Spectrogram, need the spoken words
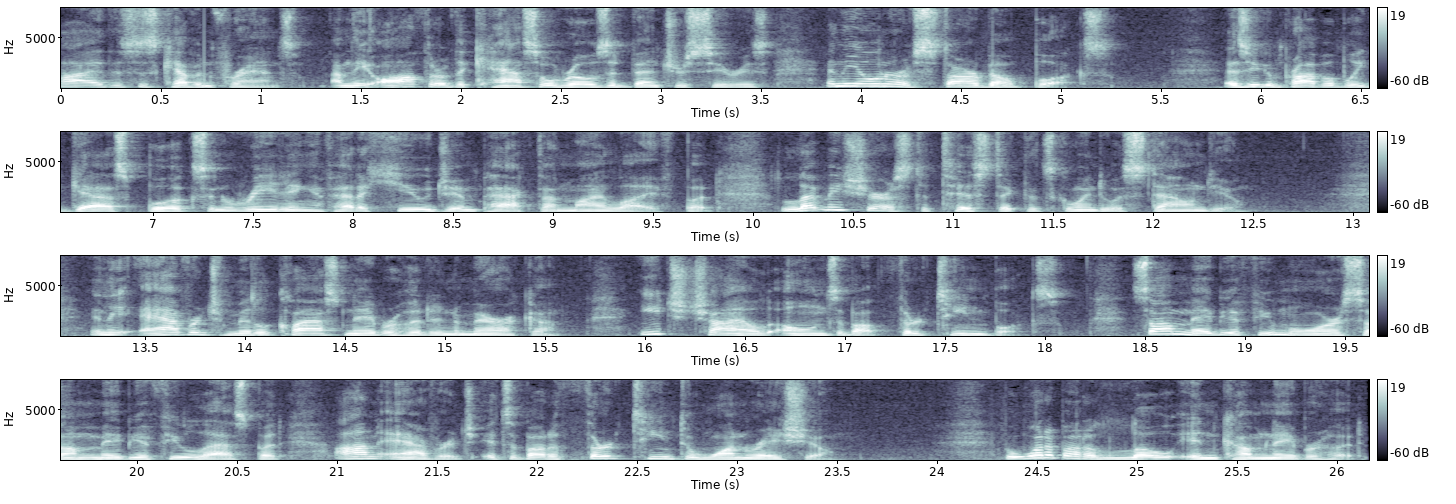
Hi, this is Kevin Franz. I'm the author of the Castle Rose Adventure series and the owner of Starbell Books. As you can probably guess, books and reading have had a huge impact on my life, but let me share a statistic that's going to astound you. In the average middle-class neighborhood in America, each child owns about 13 books. Some maybe a few more, some maybe a few less, but on average, it's about a 13 to 1 ratio. But what about a low-income neighborhood?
